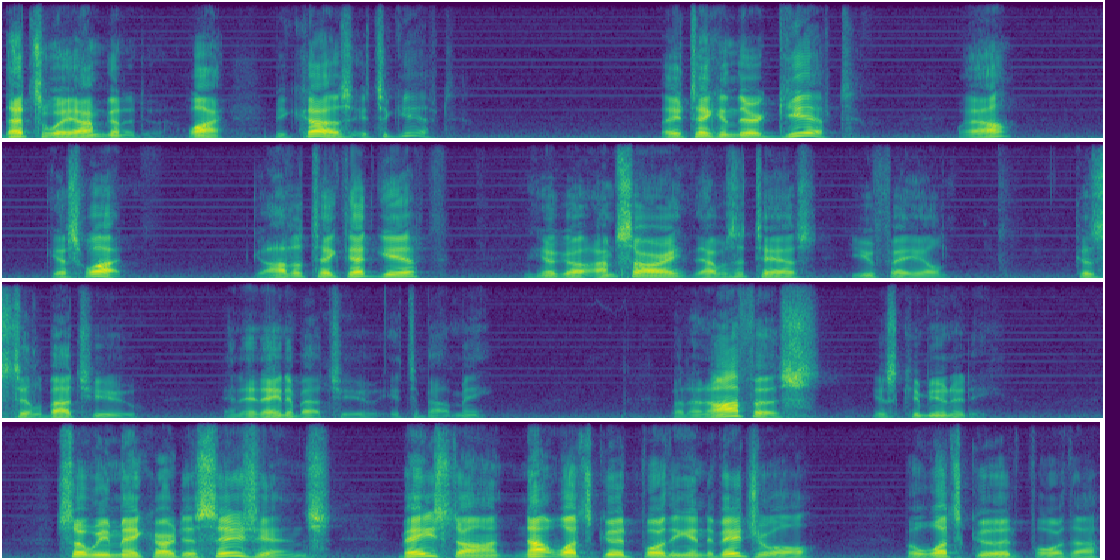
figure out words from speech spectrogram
That's the way I'm going to do it. Why? Because it's a gift. They've taken their gift. Well, guess what? God will take that gift and He'll go, I'm sorry, that was a test. You failed because it's still about you, and it ain't about you, it's about me. But an office is community. So we make our decisions based on not what's good for the individual, but what's good for the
